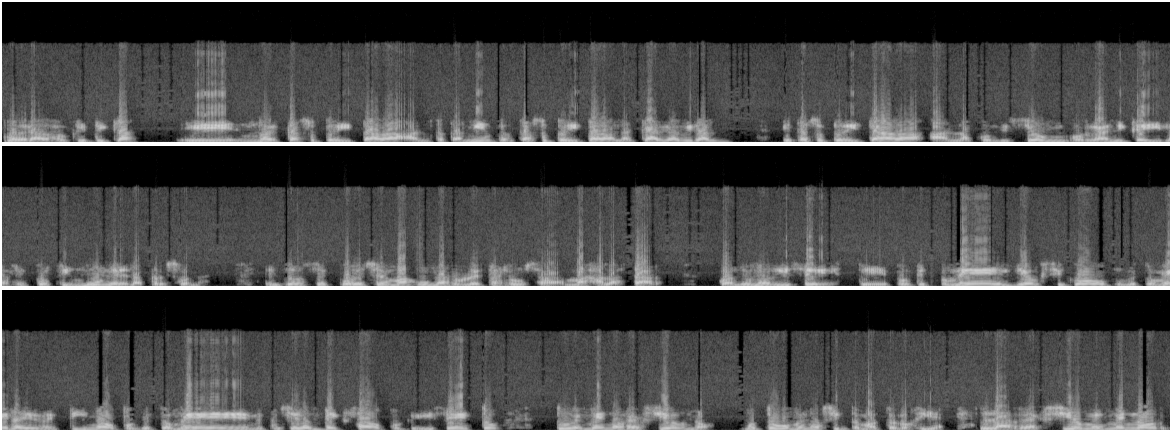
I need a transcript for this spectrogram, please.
moderadas o críticas, eh, no está supeditada al tratamiento, está supeditada a la carga viral, está supeditada a la condición orgánica y la respuesta inmune de la persona. Entonces, por eso es más una ruleta rusa, más al azar. cuando uno dice, este, porque tomé el dióxido, porque tomé la ivermectina, o porque tomé, me pusieron Dexa, o porque hice esto, tuve menos reacción, no, no tuvo menos sintomatología. La reacción es menor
